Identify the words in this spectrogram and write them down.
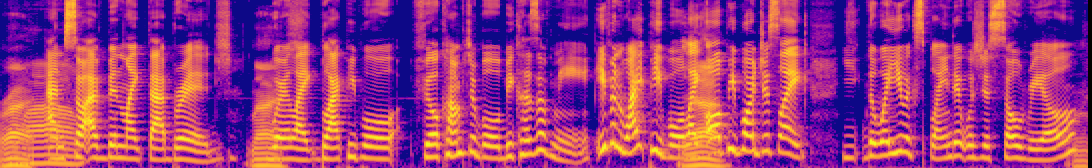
right. Wow. and so i've been like that bridge Nice. where like black people feel comfortable because of me even white people like Yeah. all people are just like y- the way you explained it was just so real Mm.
